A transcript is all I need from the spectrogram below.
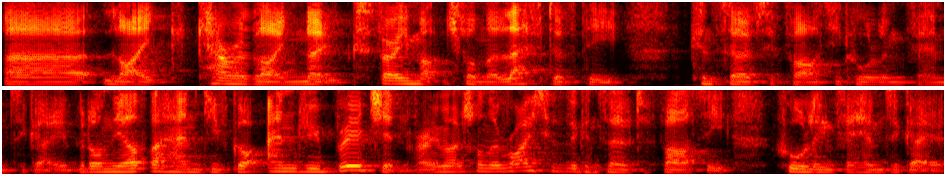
uh, like Caroline Nokes, very much on the left of the Conservative Party, calling for him to go. But on the other hand, you've got Andrew Bridgen, very much on the right of the Conservative Party, calling for him to go.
